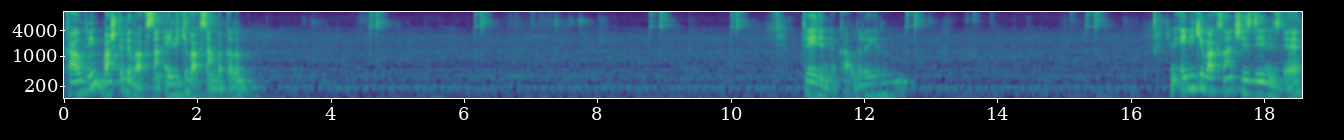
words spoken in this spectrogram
Kaldırayım başka bir baksan 52 baksan bakalım. Trade'ini de kaldırayım. Şimdi 52 baksan çizdiğimizde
